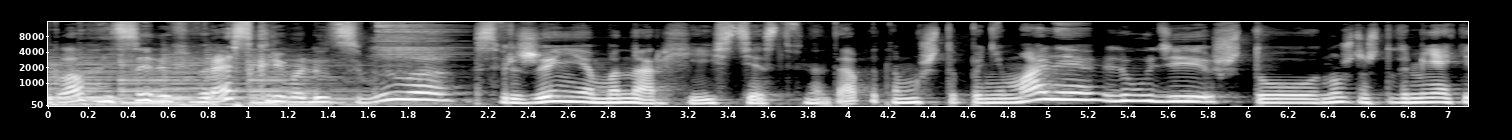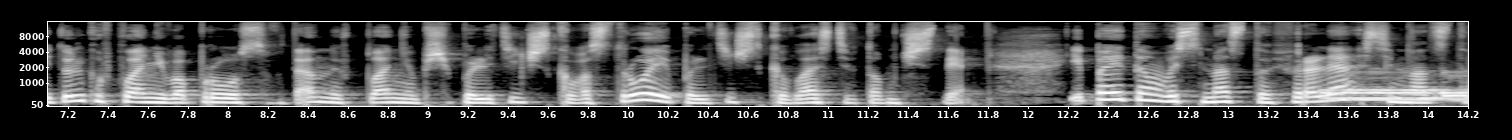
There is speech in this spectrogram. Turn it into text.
Главной целью февральской революции было свержение монархии, естественно, да, потому что понимали люди, что нужно что-то менять не только в плане вопросов, да, но и в плане общеполитического строя и политической власти в том числе. И поэтому 18 февраля 17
